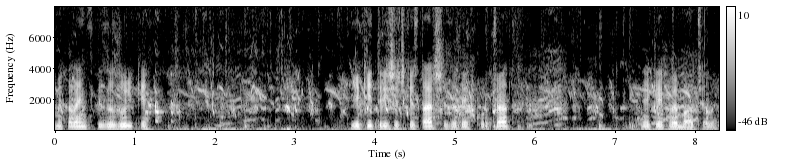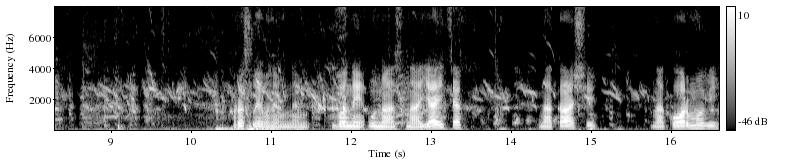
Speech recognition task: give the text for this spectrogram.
михаленські зозульки, які трішечки старші за тих курчат, яких ви бачили. Росли вони, вони- у нас на яйцях, на каші, на кормові.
